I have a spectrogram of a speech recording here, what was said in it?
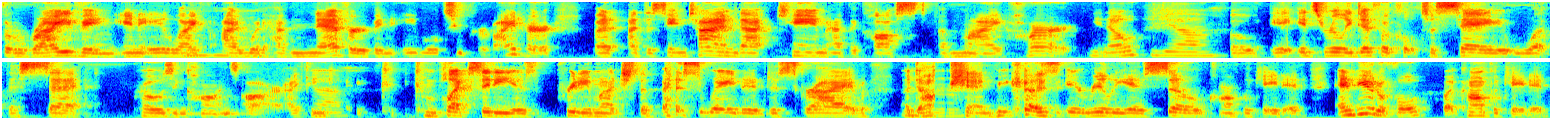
thriving in a life mm-hmm. I would have never been able to provide her. But at the same time, that came at the cost of my heart, you know? Yeah. So it, it's really difficult to say what the set pros and cons are. I think yeah. c- complexity is pretty much the best way to describe mm-hmm. adoption because it really is so complicated and beautiful, but complicated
